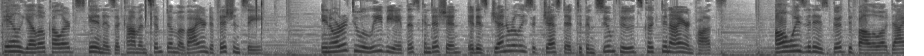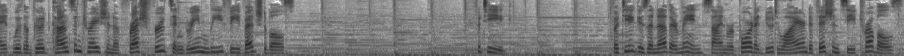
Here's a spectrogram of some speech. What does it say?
Pale yellow-colored skin is a common symptom of iron deficiency. In order to alleviate this condition, it is generally suggested to consume foods cooked in iron pots. Always it is good to follow a diet with a good concentration of fresh fruits and green leafy vegetables. Fatigue Fatigue is another main sign reported due to iron deficiency troubles.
